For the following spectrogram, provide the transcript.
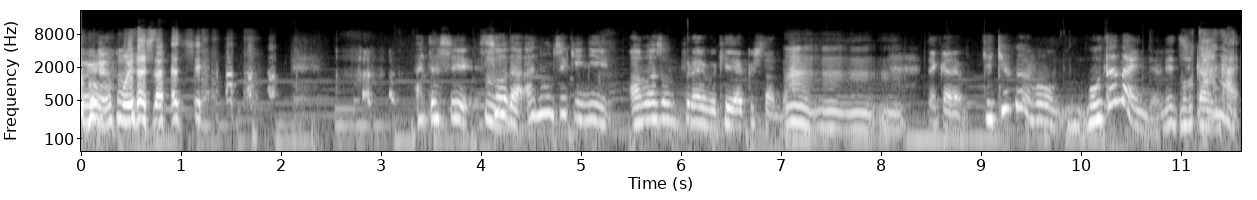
思い出した話。私、そうだ、あの時期に Amazon プライム契約したんだ。うんうんうんうん。だから、結局もう持たないんだよね、時持間。たない。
